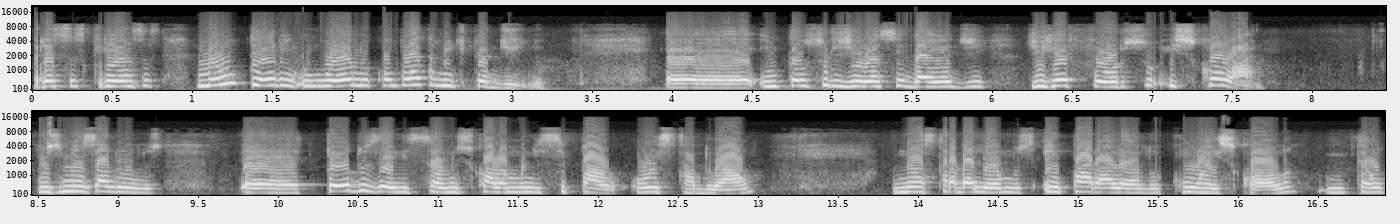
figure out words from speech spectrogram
para essas crianças não terem o ano completamente perdido. É, então surgiu essa ideia de, de reforço escolar. Os meus alunos, é, todos eles são de escola municipal ou estadual. Nós trabalhamos em paralelo com a escola, então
